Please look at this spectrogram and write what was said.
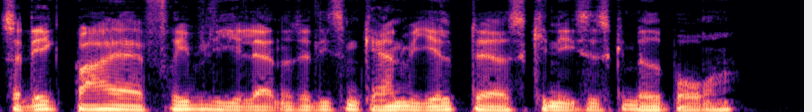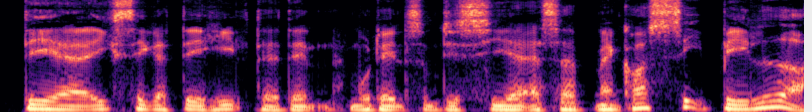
Så det er ikke bare er frivillige i landet, der ligesom gerne vil hjælpe deres kinesiske medborgere det er ikke sikkert, det er helt uh, den model, som de siger. Altså, man kan også se billeder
